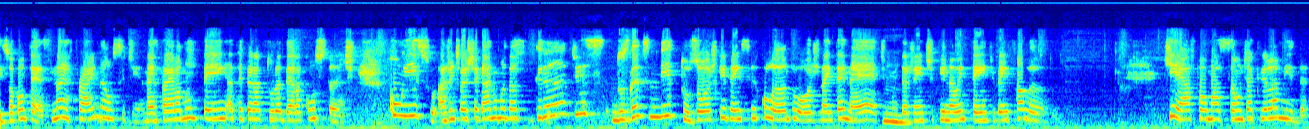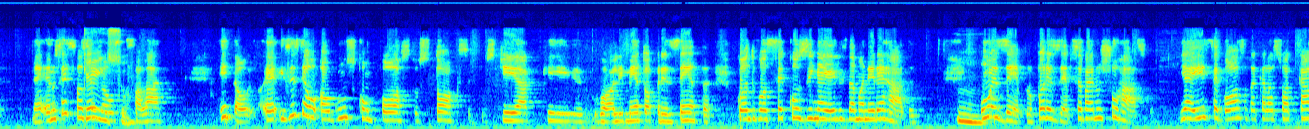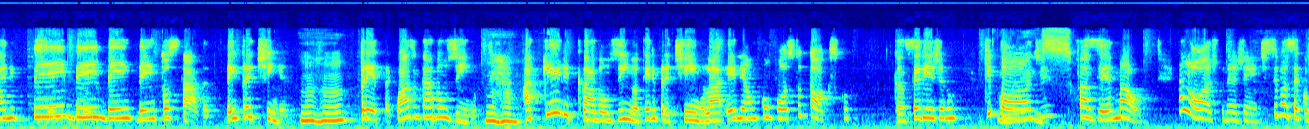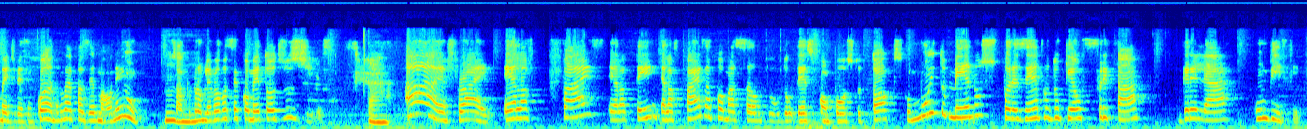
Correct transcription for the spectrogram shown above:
isso acontece. Na airfry não, Cidinha. Na airfry ela mantém a temperatura dela constante. Com isso, a gente vai chegar numa das grandes, dos grandes mitos hoje que vem circulando hoje na internet, muita gente que não entende vem falando, que é a formação de acrilamida. Né? Eu não sei se você Que já isso? ouviu falar. Então, é, existem al- alguns compostos tóxicos que, a, que o alimento apresenta quando você cozinha eles da maneira errada. Hum. Um exemplo, por exemplo, você vai no churrasco e aí você gosta daquela sua carne bem, bem, bem, bem tostada, bem pretinha, Uhum, preta, quase um carvãozinho. uhum. Aquele carvãozinho, aquele pretinho lá, ele é um composto tóxico, cancerígeno, que pode fazer mal. É lógico, né, gente? Se você comer de vez em quando, não vai fazer mal nenhum. Só que o problema é você comer todos os dias. Tá. A air fry, ela faz, ela tem, ela faz a formação do, do, desse composto tóxico muito menos, por exemplo, do que eu fritar, grelhar um bife.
